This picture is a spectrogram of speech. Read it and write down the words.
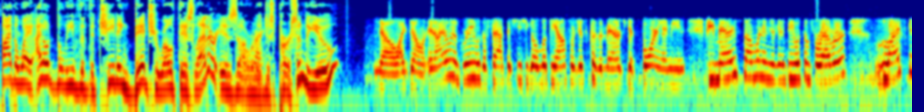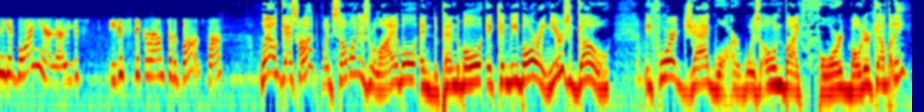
By the way, I don't believe that the cheating bitch who wrote this letter is a religious right. person. Do you? No, I don't. And I don't agree with the fact that she should go looking out for just because the marriage gets boring. I mean, if you marry someone and you're going to be with them forever, life's going to get boring here and there. You just you just stick around for the bumps, huh? Well, guess what? When someone is reliable and dependable, it can be boring. Years ago, before Jaguar was owned by Ford Motor Company,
